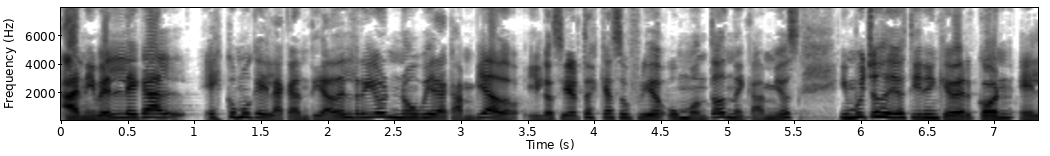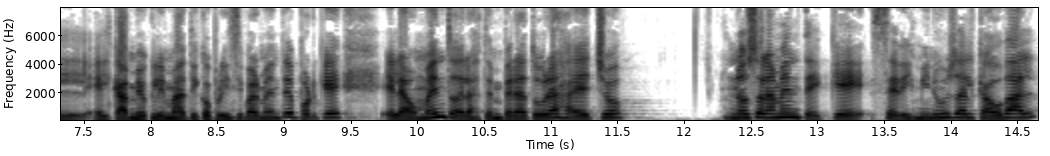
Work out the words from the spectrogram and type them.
a nivel legal es como que la cantidad del río no hubiera cambiado. Y lo cierto es que ha sufrido un montón de cambios y muchos de ellos tienen que ver con el, el, cambio climático principalmente porque el aumento de las temperaturas ha hecho no solamente que se disminuya el caudal,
